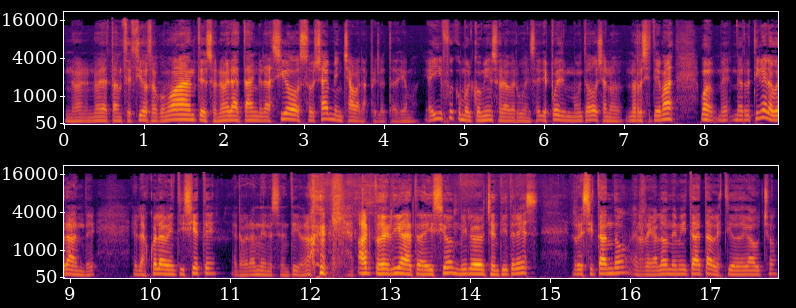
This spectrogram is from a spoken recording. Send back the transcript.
No, era tan cecioso como antes, o no era tan gracioso, ya me hinchaba las pelotas, digamos. Y ahí fue como el comienzo de la vergüenza. Y después, en un momento dado, ya no, no recité más. Bueno, me, retiré a lo grande, en la escuela 27, en lo grande en ese sentido, ¿no? Acto del Día de la Tradición, 1983, recitando el regalón de mi tata vestido de gaucho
